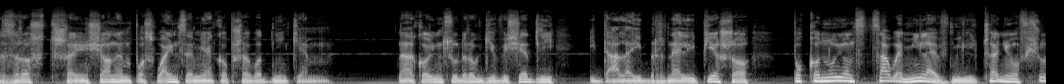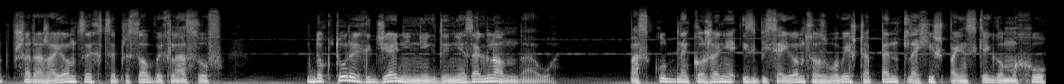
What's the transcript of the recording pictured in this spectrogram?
z roztrzęsionym posłańcem jako przewodnikiem. Na końcu drogi wysiedli i dalej brnęli pieszo, pokonując całe mile w milczeniu wśród przerażających cyprysowych lasów, do których dzień nigdy nie zaglądał. Paskudne korzenie i zwisająco złowieszcze pętle hiszpańskiego mchu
